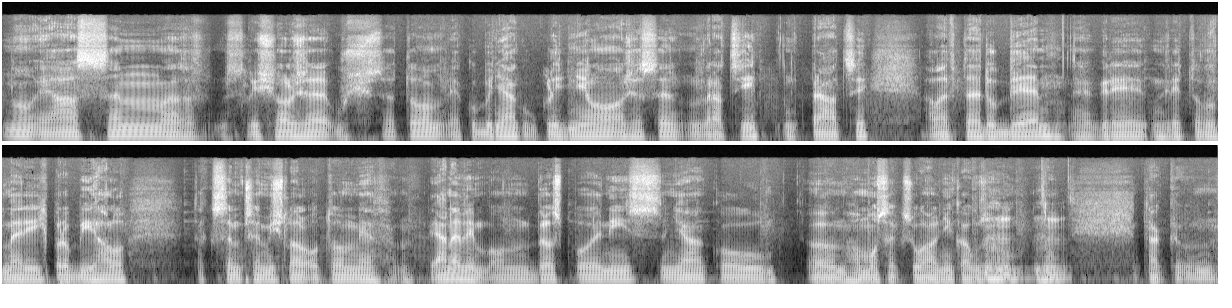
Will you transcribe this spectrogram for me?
No já jsem slyšel, že už se to jakoby nějak uklidnilo a že se vrací k práci, ale v té době, kdy, kdy to v médiích probíhalo, tak jsem přemýšlel o tom, je, já nevím, on byl spojený s nějakou um, homosexuální kauzou. Mm-hmm. Tak, um,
